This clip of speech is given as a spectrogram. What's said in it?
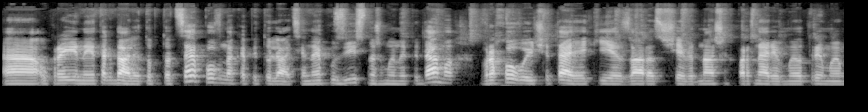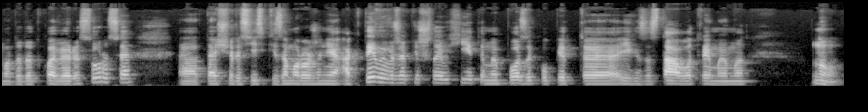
Е, України і так далі. Тобто, це повна капітуляція, на яку, звісно ж, ми не підемо, враховуючи те, які зараз ще від наших партнерів ми отримуємо додаткові ресурси. е, Те, що російські заморожені активи вже пішли в хід, і ми позику під е, їх заставу отримуємо. Ну,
